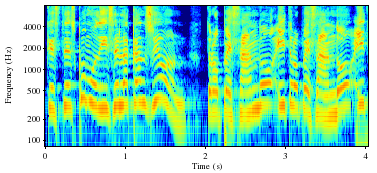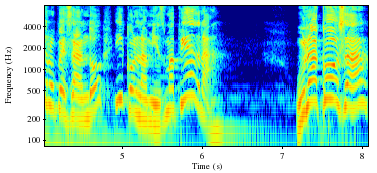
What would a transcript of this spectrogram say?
que estés como dice la canción, tropezando y tropezando y tropezando y con la misma piedra. Una cosa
